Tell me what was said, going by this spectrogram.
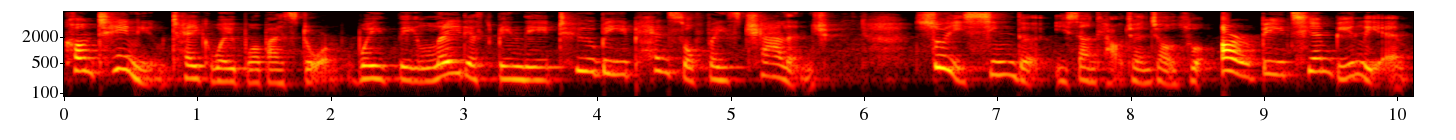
continue take Weibo by storm, with the latest being the 2B pencil face challenge. 最新的一项挑战叫做二 B 铅笔脸。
